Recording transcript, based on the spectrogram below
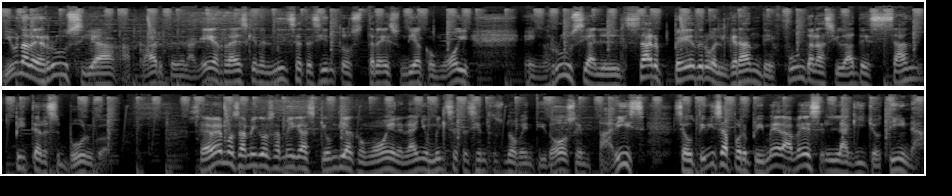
Y una de Rusia, aparte de la guerra, es que en el 1703, un día como hoy, en Rusia, el zar Pedro el Grande funda la ciudad de San Petersburgo. Sabemos amigos, amigas, que un día como hoy, en el año 1792, en París, se utiliza por primera vez la guillotina.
